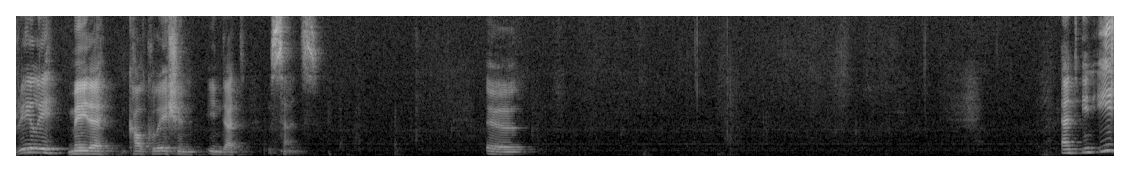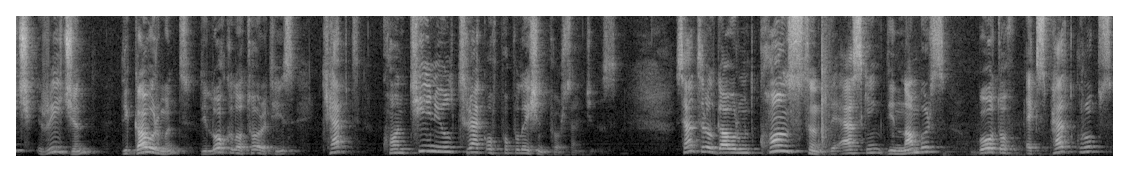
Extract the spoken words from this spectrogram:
really made a calculation in that sense. Uh, and in each region, the government, the local authorities, kept continual track of population percentages. Central government constantly asking the numbers both of expelled groups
